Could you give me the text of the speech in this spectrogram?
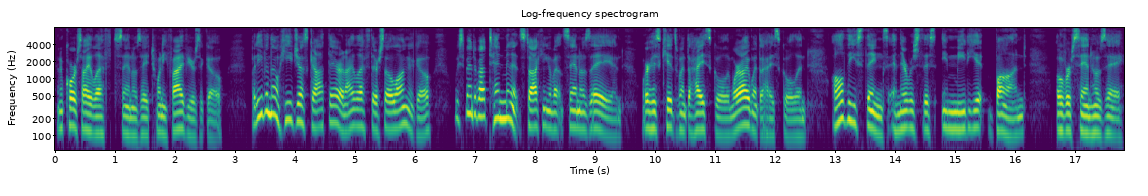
And of course, I left San Jose 25 years ago. But even though he just got there and I left there so long ago, we spent about 10 minutes talking about San Jose and where his kids went to high school and where I went to high school and all these things. And there was this immediate bond over San Jose.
